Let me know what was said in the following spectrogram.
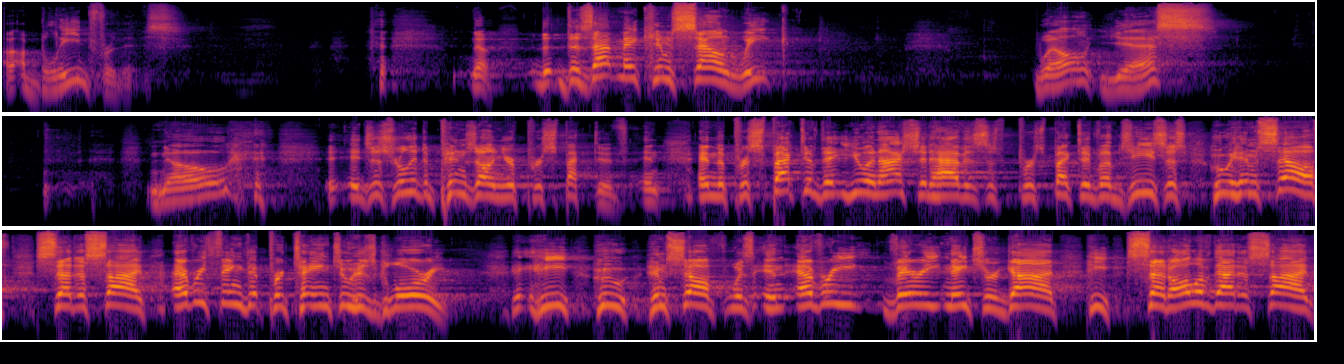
I, bleed for this. now, does that make him sound weak? Well, yes. No. It just really depends on your perspective. And, and the perspective that you and I should have is the perspective of Jesus, who himself set aside everything that pertained to his glory. He who himself was in every very nature God, he set all of that aside,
